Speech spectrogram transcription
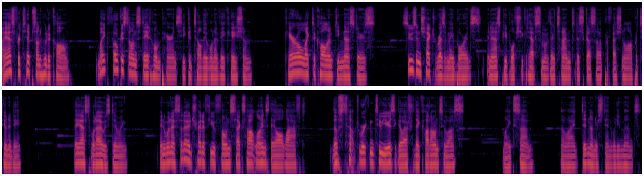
I asked for tips on who to call. Mike focused on stay at home parents he could tell they want a vacation. Carol liked to call empty nesters. Susan checked resume boards and asked people if she could have some of their time to discuss a professional opportunity. They asked what I was doing, and when I said I had tried a few phone sex hotlines, they all laughed. Those stopped working two years ago after they caught on to us. Mike said, though I didn't understand what he meant.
